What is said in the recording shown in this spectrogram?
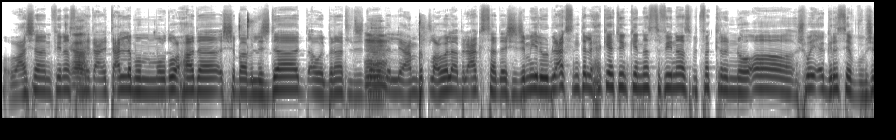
وعشان في ناس راح آه. يتعلموا من الموضوع هذا الشباب الجداد أو البنات الجداد اللي عم بيطلعوا. لا بالعكس هذا شيء جميل. وبالعكس أنت اللي حكيته يمكن هسه في ناس بتفكر إنه آه شوي aggressive ومش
